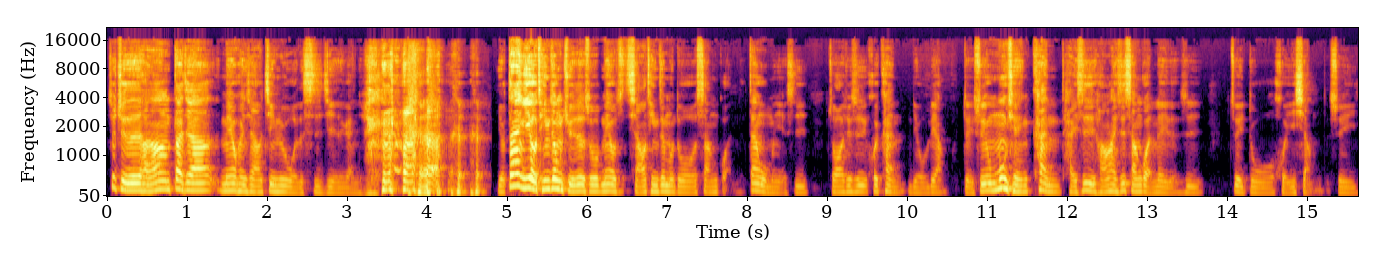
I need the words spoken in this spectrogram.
就觉得好像大家没有很想要进入我的世界的感觉。有，当然也有听众觉得说没有想要听这么多商管，但我们也是主要就是会看流量，对，所以我目前看还是好像还是商管类的是最多回响的，所以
